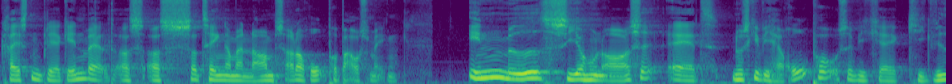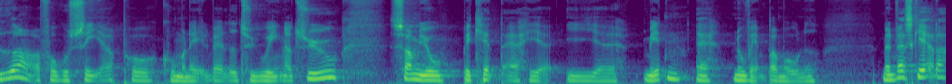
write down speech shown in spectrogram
Kristen bliver genvalgt, og, og så tænker man, om så er der ro på bagsmækken. Inden mødet siger hun også, at nu skal vi have ro på, så vi kan kigge videre og fokusere på kommunalvalget 2021, som jo bekendt er her i øh, midten af november måned. Men hvad sker der?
